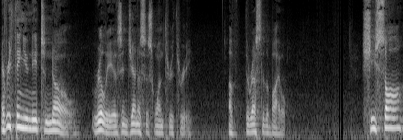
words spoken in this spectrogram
Everything you need to know really is in Genesis 1 through 3 of the rest of the Bible. She saw,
